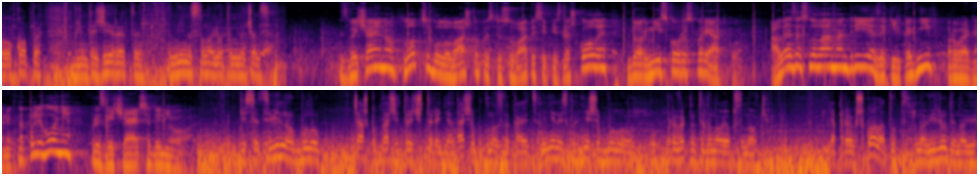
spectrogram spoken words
окопи, бліндажі рити, міни встановлювати ми навчилися. Звичайно, хлопцю було важко пристосуватися після школи до армійського розпорядку. Але за словами Андрія, за кілька днів, проведених на полігоні, призвичаєвся до нього. Після цивільного було тяжко перші 3-4 дні, далі воно звикається. Мені найскладніше було ну, привикнути до нової обстановки. Я привик школа, тут нові люди, нові,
